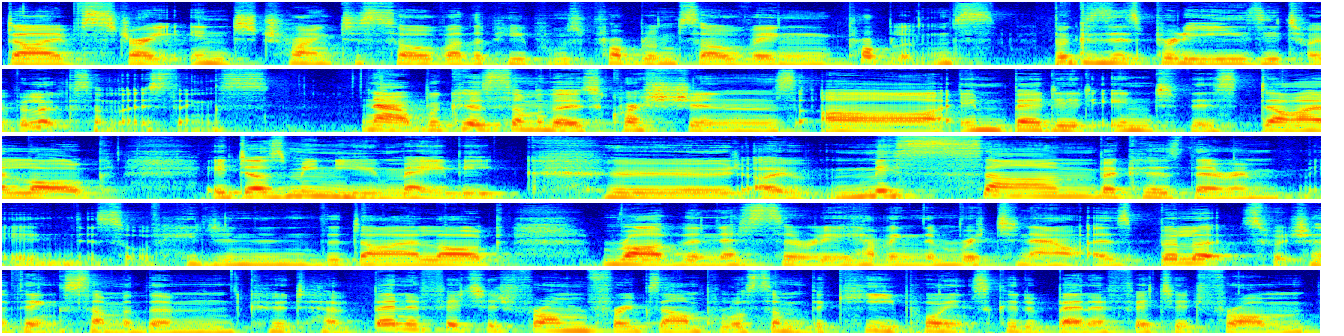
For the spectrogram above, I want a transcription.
dive straight into trying to solve other people's problem solving problems because it's pretty easy to overlook some of those things. Now, because some of those questions are embedded into this dialogue, it does mean you maybe could oh, miss some because they're in, in, sort of hidden in the dialogue rather than necessarily having them written out as bullets, which I think some of them could have benefited from, for example, or some of the key points could have benefited from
